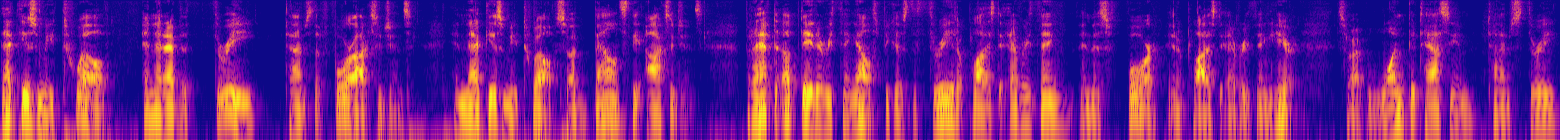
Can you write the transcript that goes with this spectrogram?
that gives me 12, and then I have the 3 times the 4 oxygens, and that gives me 12. So I've balanced the oxygens. But I have to update everything else because the 3, it applies to everything, and this 4, it applies to everything here. So I have 1 potassium times 3.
